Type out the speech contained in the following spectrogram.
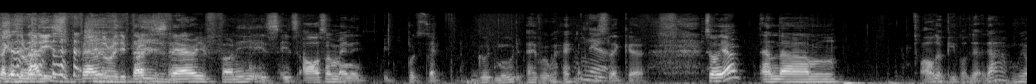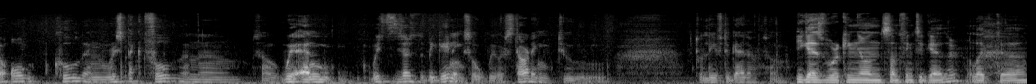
like She's already- That is very, that is very funny. It's it's awesome, and it, it puts like good mood everywhere. Yeah. it's like, uh, so yeah, and um, all the people there, yeah, we are all cool and respectful, and um, so we and it's just the beginning. So we are starting to to live together. So You guys working on something together? Like uh,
